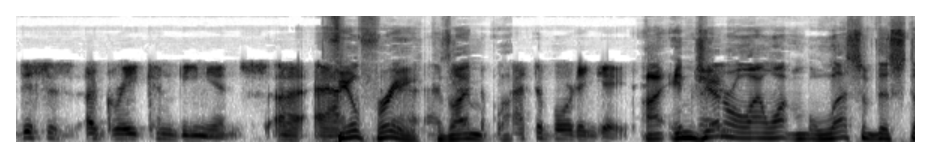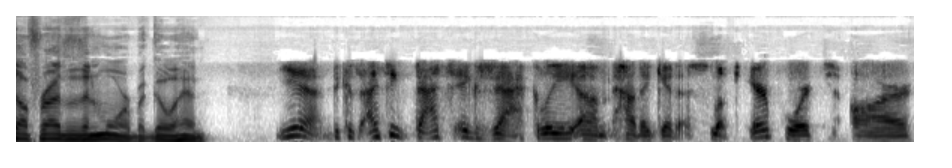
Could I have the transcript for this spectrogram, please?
this is a great convenience. Uh, at, Feel free, 'cause I'm- the- at the boarding gate. Uh, in general, I want less of this stuff rather than more, but go ahead. Yeah, because I think that's exactly um, how they get us. Look, airports are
